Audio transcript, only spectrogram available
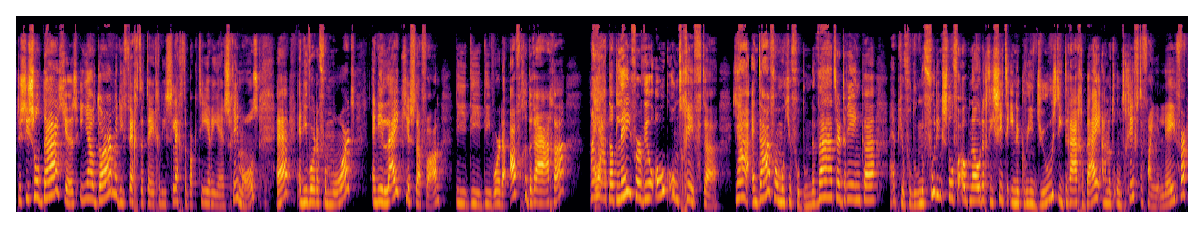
Dus die soldaatjes in jouw darmen die vechten tegen die slechte bacteriën en schimmels, hè, en die worden vermoord. En die lijkjes daarvan, die, die, die worden afgedragen. Maar ja, dat lever wil ook ontgiften. Ja, en daarvoor moet je voldoende water drinken. Heb je voldoende voedingsstoffen ook nodig. Die zitten in de green juice. Die dragen bij aan het ontgiften van je lever.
